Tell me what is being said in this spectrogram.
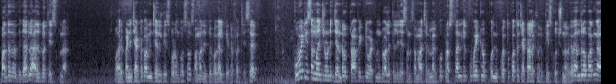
భద్రతా అధికారులు అదుపులో తీసుకున్నారు. వారిపైన చట్టపరమైన చర్యలు తీసుకోవడం కోసం సంబంధిత విభాగాలకి రిఫర్ చేశారు. కువైట్కి సంబంధించినటువంటి జనరల్ ట్రాఫిక్ డిపార్ట్మెంట్ వాళ్ళు తెలియజేసిన సమాచారం మేరకు ప్రస్తుతానికి కువైట్లో కొన్ని కొత్త కొత్త చట్టాలు కనుక తీసుకొచ్చున్నారు కదా అందులో భాగంగా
